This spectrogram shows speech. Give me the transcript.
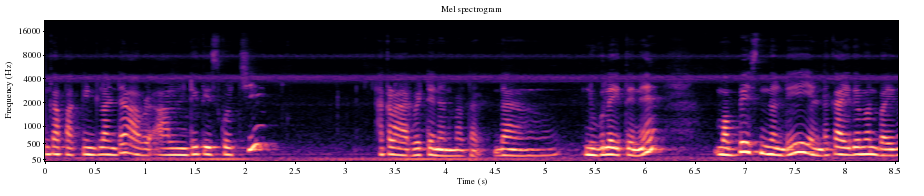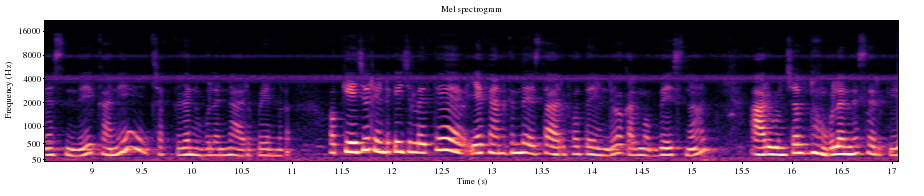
ఇంకా పక్కింట్లో అంటే వాళ్ళ ఇంటికి తీసుకొచ్చి అక్కడ ఆరబెట్టాను అనమాట దా నువ్వులైతేనే. మబ్బు వేసిందండి ఎండక ఐదేమని భయం వేసింది కానీ చక్కగా నువ్వులన్నీ ఆరిపోయాయి అనమాట ఒక కేజీ రెండు కేజీలు అయితే ఏ ఫ్యాన్ కింద వేస్తే ఆరిపోతాయండి. ఒకవేళ మబ్బు వేసిన ఆరు గుంచాలు నువ్వులు అనేసరికి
